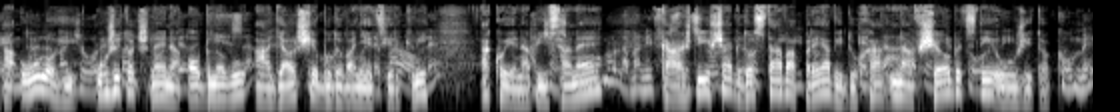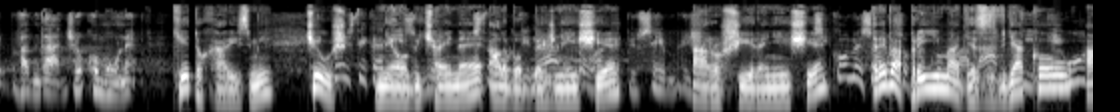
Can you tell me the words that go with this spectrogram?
a úlohy užitočné na obnovu a ďalšie budovanie cirkvy, ako je napísané, každý však dostáva prejavy ducha na všeobecný úžitok. Tieto charizmy či už neobyčajné alebo bežnejšie a rozšírenejšie, treba prijímať s vďakou a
